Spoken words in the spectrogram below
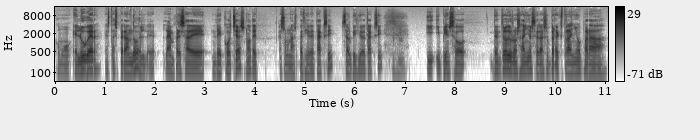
como el Uber está esperando, el- eh, la empresa de, de coches, ¿no? De, es una especie de taxi, servicio de taxi, y, y pienso, dentro de unos años será súper extraño para,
